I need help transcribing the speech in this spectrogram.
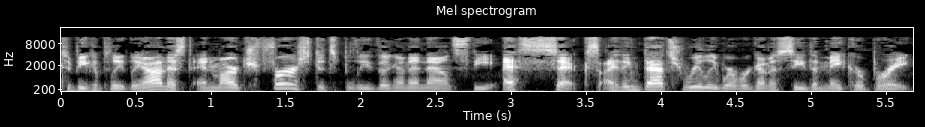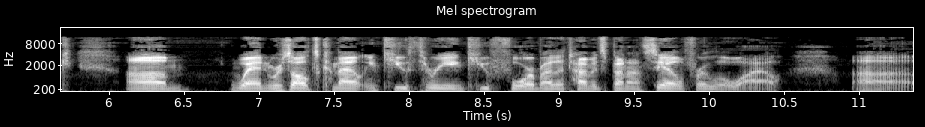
to be completely honest. And March first, it's believed they're going to announce the S6. I think that's really where we're going to see the make or break. Um, when results come out in Q3 and Q4 by the time it's been on sale for a little while. Um,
